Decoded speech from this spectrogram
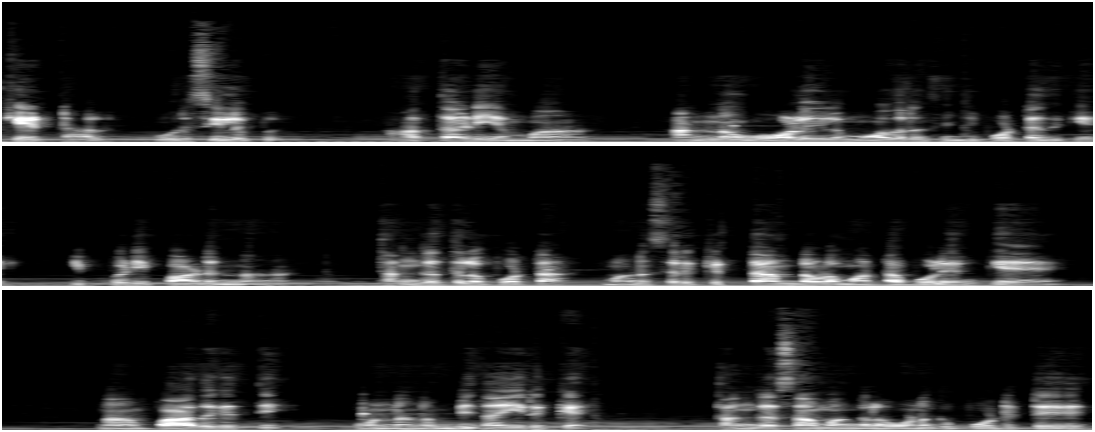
கேட்டால் ஒரு சிலுப்பு. ஆத்தாடி அம்மா அண்ணன் ஓலையில் மோதிரம் செஞ்சு போட்டதுக்கே இப்படி பாடுன்னா தங்கத்தில் போட்டால் மனுஷரை கிட்ட அண்ட விட மாட்டா போல இருக்கே. நான் பாதகத்தி உன்னை நம்பி தான் இருக்கேன். தங்க சாமான்களை உனக்கு போட்டுட்டு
